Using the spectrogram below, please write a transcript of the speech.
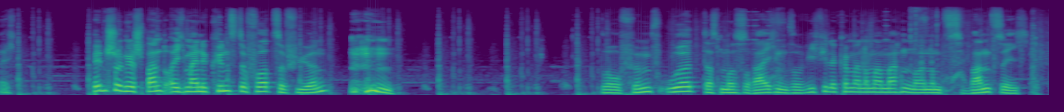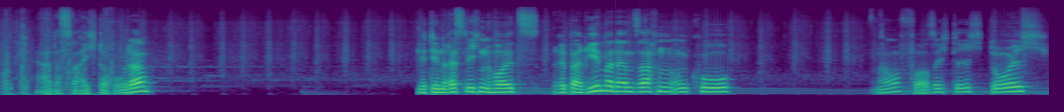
Ich bin schon gespannt, euch meine Künste vorzuführen. so, 5 Uhr, das muss reichen. So, wie viele können wir nochmal machen? 29. Ja, das reicht doch, oder? Mit den restlichen Holz reparieren wir dann Sachen und Co. No, vorsichtig, durch.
